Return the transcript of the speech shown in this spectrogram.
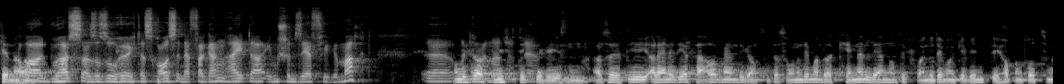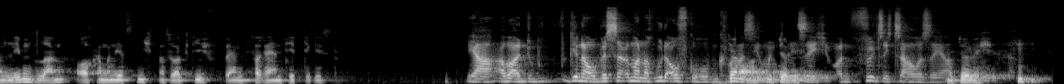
Genau. Aber du hast also, so höre ich das raus, in der Vergangenheit da eben schon sehr viel gemacht. Äh, und das ist auch wichtig gewesen. Also die, alleine die Erfahrungen, die ganzen Personen, die man da kennenlernt und die Freunde, die man gewinnt, die hat man trotzdem ein Leben lang, auch wenn man jetzt nicht mehr so aktiv beim Verein tätig ist. Ja, aber du, genau, bist ja immer noch gut aufgehoben quasi genau, und, sich, und fühlt sich zu Hause, ja. Natürlich.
